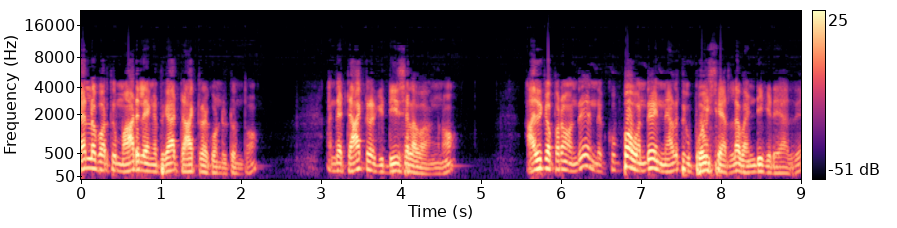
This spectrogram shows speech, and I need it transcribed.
ஏரில் போகிறதுக்கு மாடு இல்லைங்கிறதுக்காக டிராக்டரை கொண்டுட்டு வந்தோம். அந்த டிராக்டருக்கு டீசலை வாங்கினோம். அதுக்கப்புறம் வந்து இந்த குப்பை வந்து நிலத்துக்கு போய் சேரல வண்டி கிடையாது.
